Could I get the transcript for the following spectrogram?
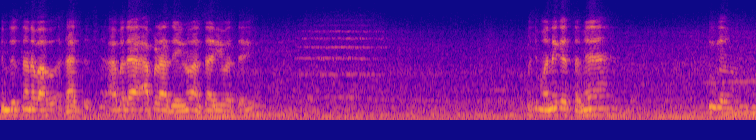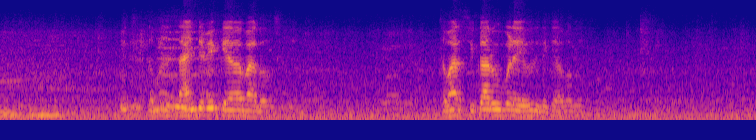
હિન્દુસ્તાન બાબા આ બધા આપણા જૈનો આચાર્ય આચાર્ય પછી મને કે તમે શું કે તમે સાયન્ટિફિક કહેવા માંગો છો. તમારે સ્વીકારવું પડે એવું રીતે કહેવા માંગો છો. તો તો આગળ પાંચ વર્ષ થઈ ગયા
